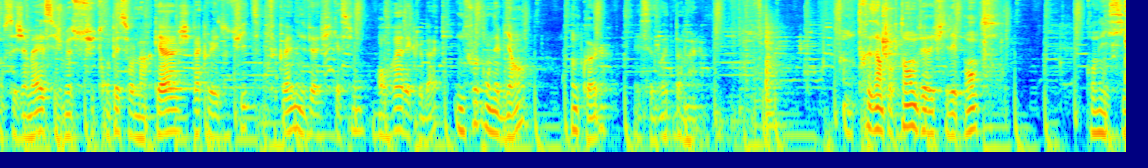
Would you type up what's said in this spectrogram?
On sait jamais si je me suis trompé sur le marquage, pas coller tout de suite. On fait quand même une vérification en vrai avec le bac. Une fois qu'on est bien, on colle et ça devrait être pas mal. Très important de vérifier les pentes qu'on est ici.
